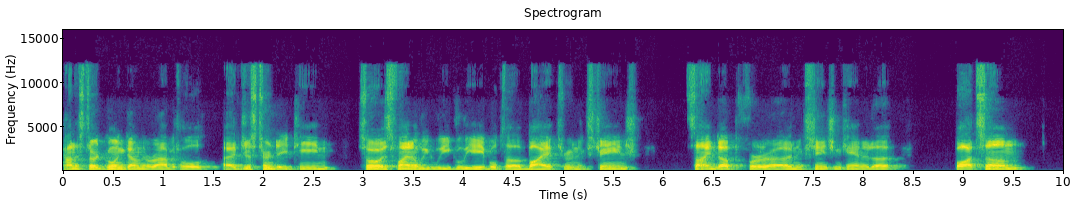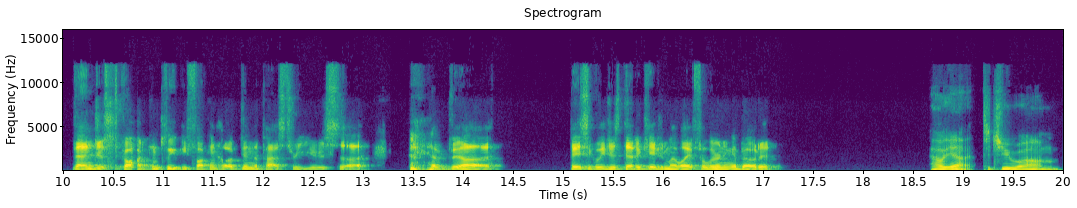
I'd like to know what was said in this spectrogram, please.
Kind of start going down the rabbit hole. I just turned 18, so I was finally legally able to buy it through an exchange. Signed up for uh, an exchange in Canada, bought some, then just got completely fucking hooked in the past three years. Uh, have uh, basically just dedicated my life to learning about it. Hell yeah! Did you um?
